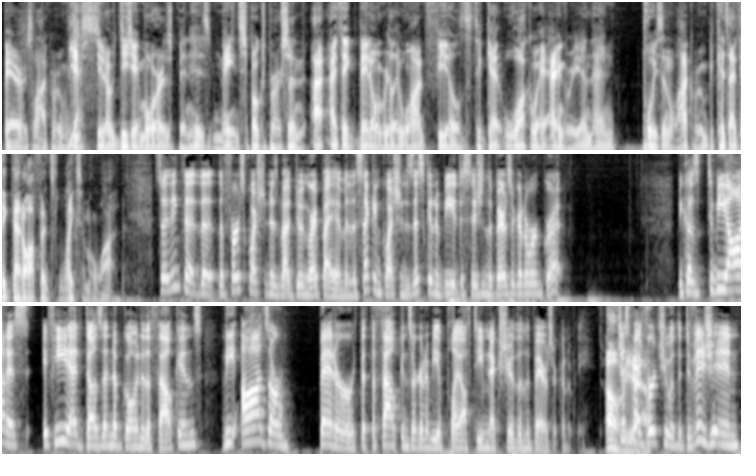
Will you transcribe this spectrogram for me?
Bears locker room. You- Yes. You, know, DJ Moore has been his main spokesperson. I, I think they don't really want Fields to get walk away angry and then poison the locker room because I think that offense likes him a lot. So I think that the the first question is about doing right by him, and the second question is this going to be a decision the Bears are going to regret? Because to be honest, if he had, does end up going to the Falcons, the odds are better that the Falcons are going to be a playoff team next year than the Bears are going to be. Oh, just by virtue of the division.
